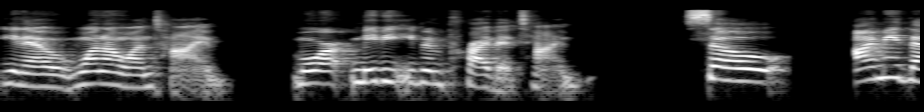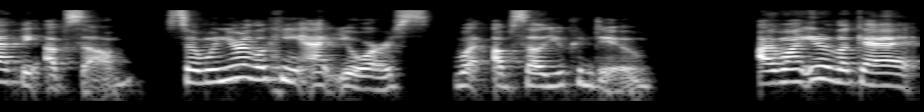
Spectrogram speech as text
you know, one-on-one time, more maybe even private time. So I made that the upsell. So when you're looking at yours, what upsell you can do, I want you to look at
